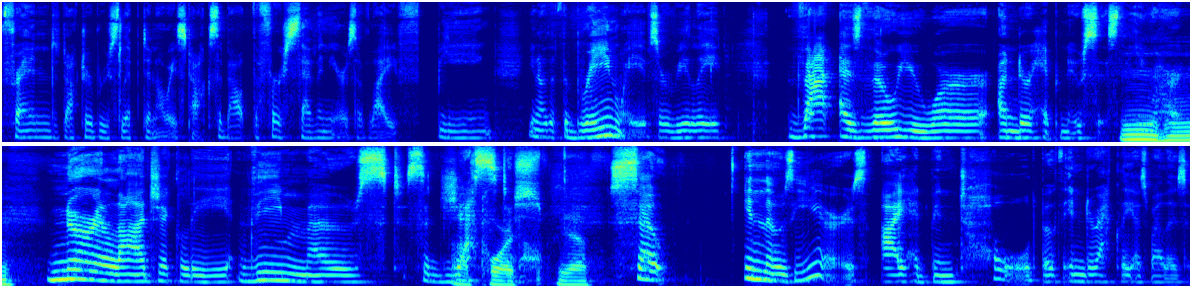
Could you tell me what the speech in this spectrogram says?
friend, Dr. Bruce Lipton, always talks about the first seven years of life being, you know, that the brain waves are really that as though you were under hypnosis, that you are mm-hmm. neurologically the most suggestible. Of course. Yeah. So, in those years, I had been told, both indirectly as well as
